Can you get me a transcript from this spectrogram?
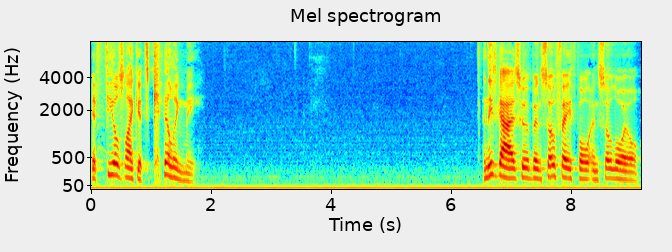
it feels like it's killing me. And these guys who have been so faithful and so loyal,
